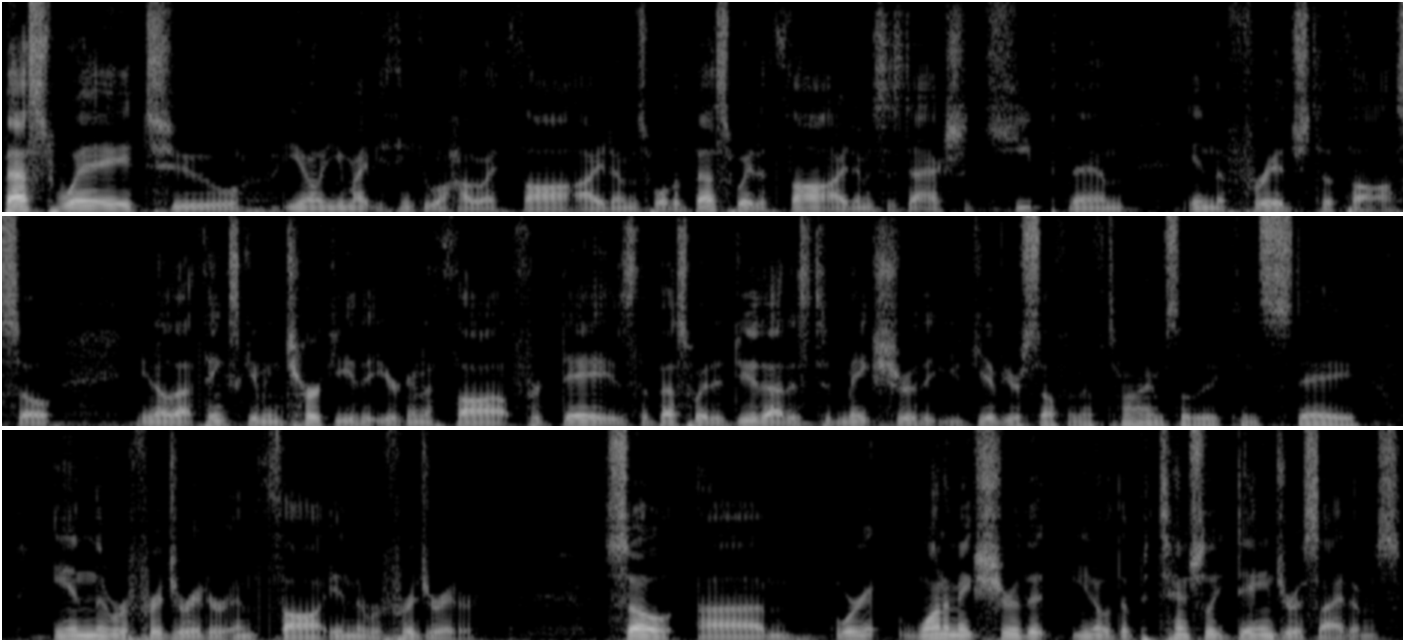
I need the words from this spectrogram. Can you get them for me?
best way to, you know, you might be thinking, well, how do I thaw items? Well, the best way to thaw items is to actually keep them in the fridge to thaw. So, you know, that Thanksgiving turkey that you're going to thaw out for days, the best way to do that is to make sure that you give yourself enough time so that it can stay in the refrigerator and thaw in the refrigerator. So, um, we want to make sure that, you know, the potentially dangerous items,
